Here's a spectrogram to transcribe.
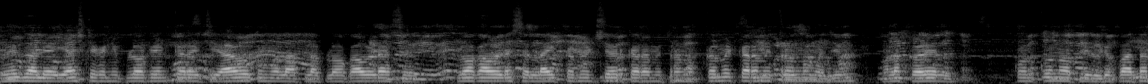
वेळ झाली आहे. याच ठिकाणी ब्लॉग एंड करायची. आवड तुम्हाला आपला ब्लॉग आवडला असेल ब्लॉग आवडला असेल लाईक कमेंट शेअर करा मित्रांनो. कमेंट करा मित्रांनो म्हणजे मला कळेल कोण कोण आपले व्हिडिओ पाहतात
